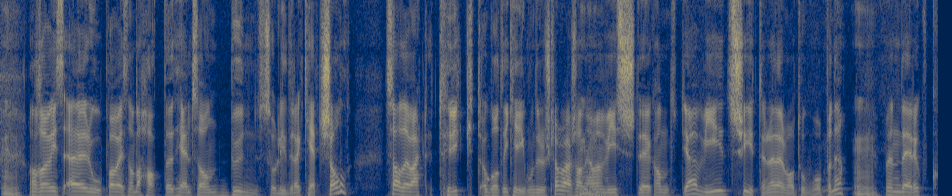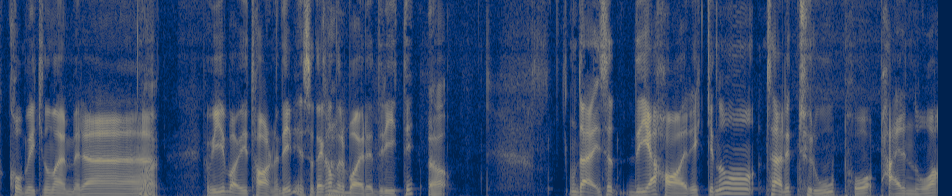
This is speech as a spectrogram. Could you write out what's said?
Mm. Altså Hvis Europa og Vesten hadde hatt et helt sånn bunnsolid rakettskjold, så hadde det vært trygt å gå til krig mot Russland. Være sånn, ja, Mm. men vi, kan, ja, vi skyter ned dere med atomvåpen, ja. Mm. Men dere kommer ikke noe nærmere Nei. Vi, bare, vi tar ned de, så det kan dere bare drite i. Ja. Det er, så det, jeg har ikke noe særlig tro på per nå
